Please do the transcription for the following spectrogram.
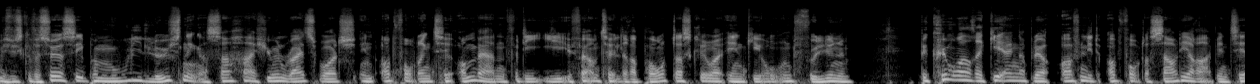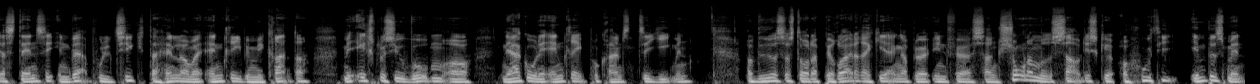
Hvis vi skal forsøge at se på mulige løsninger, så har Human Rights Watch en opfordring til omverdenen, fordi i føromtalte rapport, der skriver NGO'en følgende. Bekymrede regeringer bliver offentligt opfordret Saudi-Arabien til at stanse enhver politik, der handler om at angribe migranter med eksplosiv våben og nærgående angreb på grænsen til Yemen. Og videre så står der, berørte regeringer bør indføre sanktioner mod saudiske og Houthi-embedsmænd,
